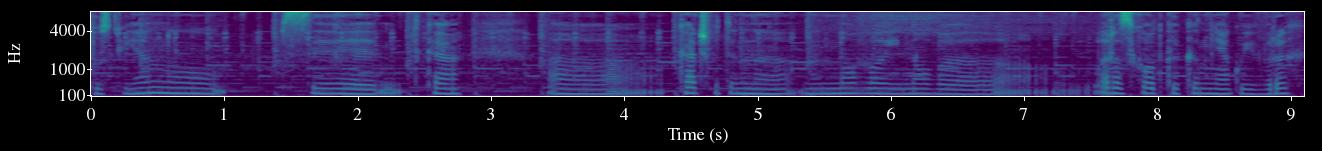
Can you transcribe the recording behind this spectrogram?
постоянно се така а, качвате на, на нова и нова разходка към някой връх.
